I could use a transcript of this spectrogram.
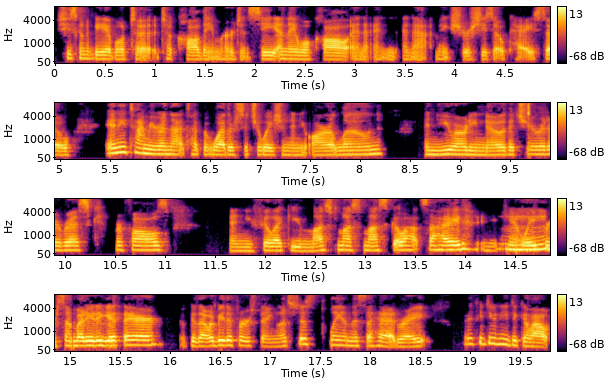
she's going to be able to to call the emergency, and they will call and and and make sure she's okay. So anytime you're in that type of weather situation and you are alone, and you already know that you're at a risk for falls, and you feel like you must, must, must go outside and you can't mm-hmm. wait for somebody to get there because that would be the first thing. Let's just plan this ahead, right? But if you do need to go out,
